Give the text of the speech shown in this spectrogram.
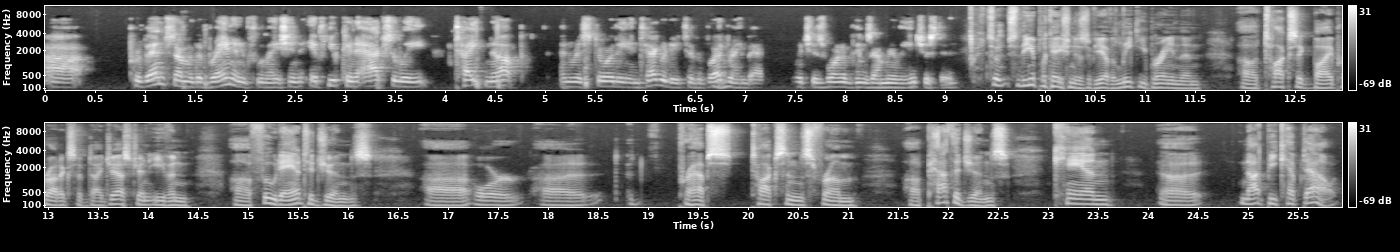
uh, prevent some of the brain inflammation if you can actually tighten up and restore the integrity to the blood-brain barrier. Which is one of the things I'm really interested in. So, so the implication is if you have a leaky brain, then uh, toxic byproducts of digestion, even uh, food antigens, uh, or uh, perhaps toxins from uh, pathogens can uh, not be kept out.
